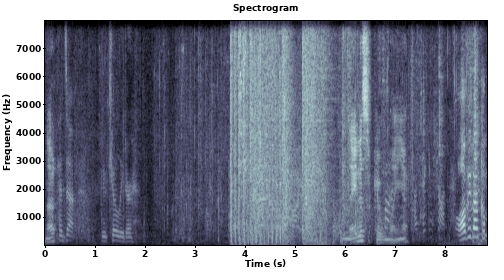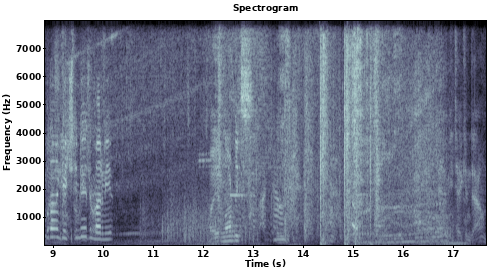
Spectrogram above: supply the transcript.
Nerede? Heads up. New kill leader. Neyle sıkıyor bu manyak? Abi ben kapıdan geçtiğimde yedim mermiyi. Hayır Nordics. Öldük. Enemy taken down.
